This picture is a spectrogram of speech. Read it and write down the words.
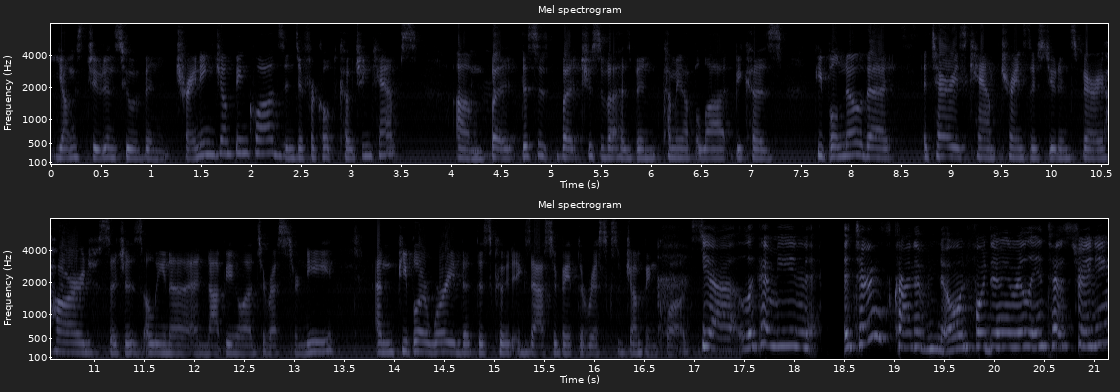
young students who have been training jumping quads in difficult coaching camps, um, but this is but Trusova has been coming up a lot because people know that Eteri's camp trains their students very hard, such as Alina and not being allowed to rest her knee, and people are worried that this could exacerbate the risks of jumping quads. Yeah, like I mean, Eteri is kind of known for doing really intense training.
